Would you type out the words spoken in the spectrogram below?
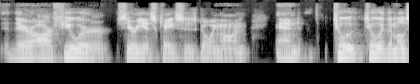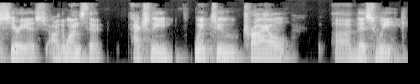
there are fewer serious cases going on, and two two of the most serious are the ones that actually went to trial uh, this week,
